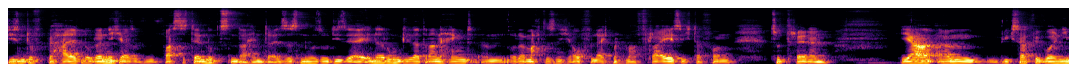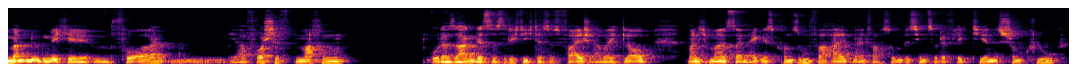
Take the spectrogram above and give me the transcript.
diesen Duft behalten oder nicht? Also was ist der Nutzen dahinter? Ist es nur so diese Erinnerung, die da dran hängt, ähm, oder macht es nicht auch vielleicht manchmal frei, sich davon zu trennen? Ja, ähm, wie gesagt, wir wollen niemandem irgendwelche ähm, Vor, ja, Vorschriften machen oder sagen, das ist richtig, das ist falsch, aber ich glaube, manchmal sein eigenes Konsumverhalten einfach so ein bisschen zu reflektieren, ist schon klug,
